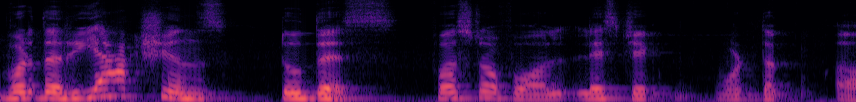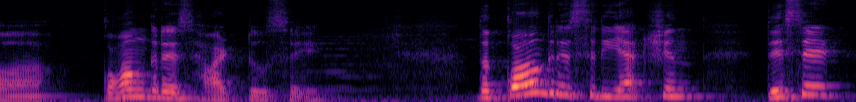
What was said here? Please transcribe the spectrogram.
were the reactions to this. First of all, let's check what the uh, Congress had to say. The Congress reaction, they said,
